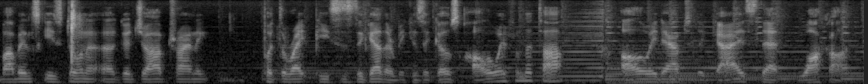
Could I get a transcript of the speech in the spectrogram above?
Bobinski's doing a, a good job trying to put the right pieces together because it goes all the way from the top, all the way down to the guys that walk on.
